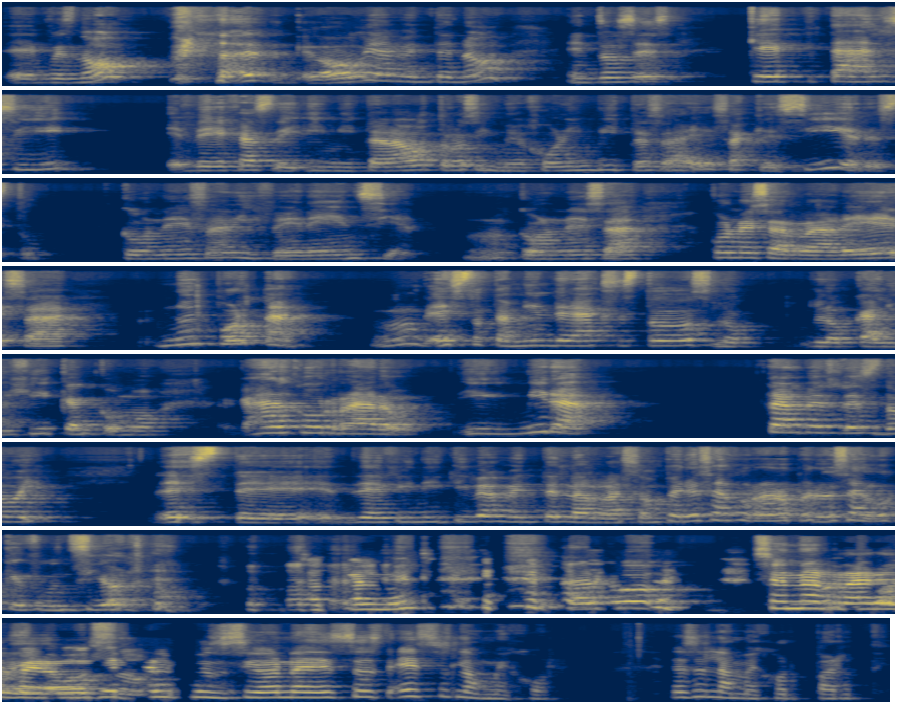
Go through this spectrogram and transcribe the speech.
Eh, pues no, obviamente no. Entonces, ¿qué tal si dejas de imitar a otros y mejor invitas a esa que sí eres tú, con esa diferencia, con, esa, con esa rareza? No importa. Esto también de Access todos lo, lo califican como algo raro. Y mira, tal vez les doy este, definitivamente la razón, pero es algo raro, pero es algo que funciona. Totalmente. algo suena raro, pero ¿qué tal funciona? Eso es, eso es lo mejor. Esa es la mejor parte.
